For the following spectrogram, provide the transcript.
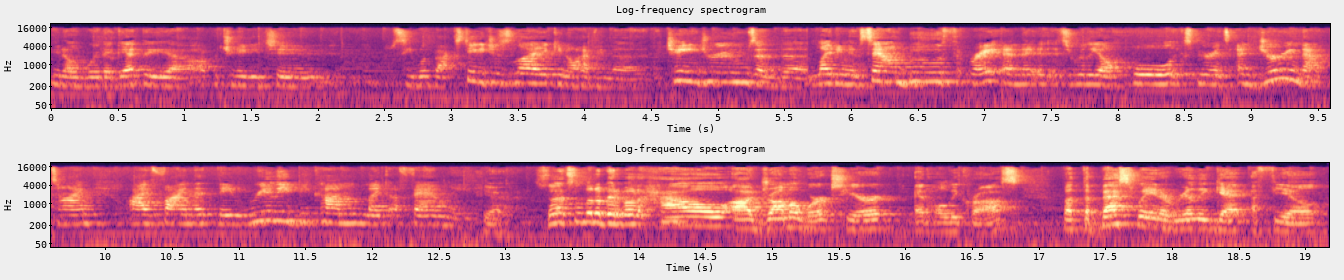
you know, where they get the uh, opportunity to see what backstage is like, you know, having the, the, change rooms and the lighting and sound booth, right? And it, it's really a whole experience. And during that time, I find that they really become like a family. Yeah. So that's a little bit about how uh, drama works here at Holy Cross. But the best way to really get a feel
